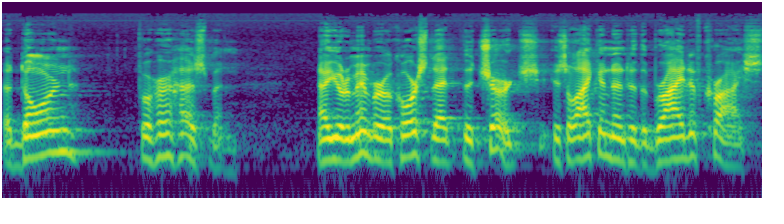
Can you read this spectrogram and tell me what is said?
adorned for her husband. Now, you remember, of course, that the church is likened unto the bride of Christ.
